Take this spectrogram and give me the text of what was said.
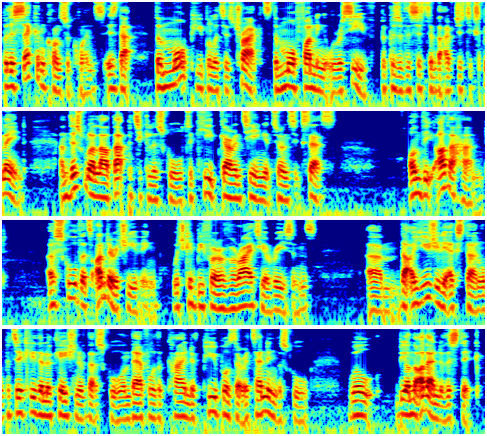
But the second consequence is that the more people it attracts, the more funding it will receive because of the system that I've just explained. And this will allow that particular school to keep guaranteeing its own success. On the other hand, a school that's underachieving, which could be for a variety of reasons, um, that are usually external, particularly the location of that school and therefore the kind of pupils that are attending the school, will be on the other end of the stick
